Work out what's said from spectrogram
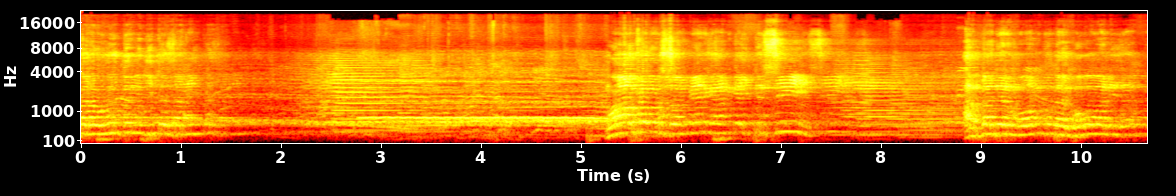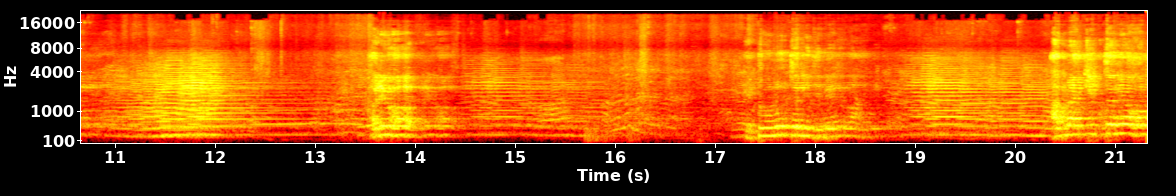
আপনারা উলুধ্বনি দিতে জানেন না? মহাপ্রভুর জন্মের গান গাইতেছি আপনাদের মন কোথায় ভগবানই জানে। একটু দিবেন আমরা কীর্তনীয় হল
